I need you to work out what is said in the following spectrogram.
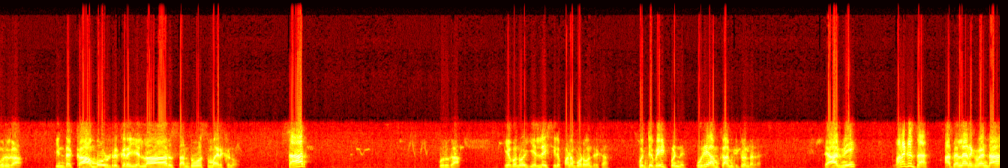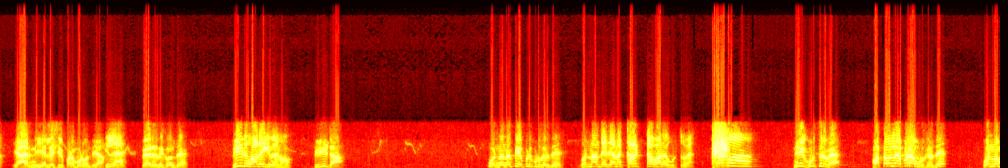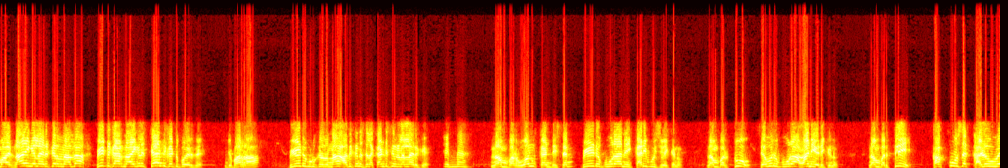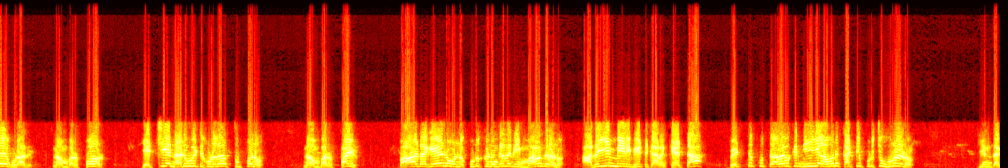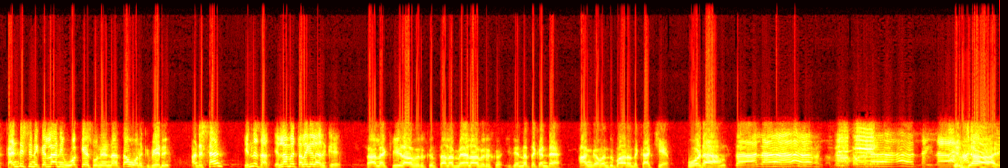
முருகா இந்த காம்பவுண்ட் இருக்கிற எல்லாரும் சந்தோஷமா இருக்கணும். சார்? முருகா எவனோ எல்ஐசியில பணம் போட வந்திருக்கான். கொஞ்சம் வெயிட் பண்ணு ஒரே அமுக்க அமுக்கிட்டு வந்துடுறேன். யார் நீ? வணக்கம் சார். அதெல்லாம் எனக்கு வேண்டாம். யார் நீ? எல்ஐசியில பணம் போட வந்தியா? இல்ல. வேற எதுக்கு வந்த? வீடு வாடகைக்கு வேணும். வீடா? உன்னை நம்பி எப்படி கொடுக்கறது? ஒன்னாம் தேதி ஆனா கரெக்டா வாடகை கொடுத்துருவேன். நீ கொடுத்துருவ. மத்தவெல்லாம் எப்படா கொடுக்கறது? உன்ன மாதிரி நாய்ங்க எல்லாம் இருக்கிறதுனால தான் வீட்டுக்கார நாய்களும் சேர்ந்து கெட்டு போயிருது. இங்க பாருடா வீடு கொடுக்கறதுனா அதுக்குன்னு சில கண்டிஷன்கள் எல்லாம் இருக்கு. என்ன? நம்பர் ஒன் கண்டிஷன் வீடு பூரா நீ கறி பூசி வைக்கணும். நம்பர் டூ செவுரு பூரா ஆணி அடிக்கணும். நம்பர் த்ரீ கக்கூச கழுவவே கூடாது. நம்பர் போர் எச்சிய நடு வீட்டுக்குள்ளதான் துப்பணும். நம்பர் ஃபைவ் வாடகைன்னு ஒண்ணு குடுக்கணுங்கிறத நீ மறந்துடணும். அதையும் மீறி வீட்டுக்காரன் கேட்டா வெட்டு குத்த அளவுக்கு நீயும் அவனும் கட்டி புடிச்சு உருளணும். இந்த கண்டிஷனுக்கெல்லாம் நீ ஓகே சொன்னா தான் உனக்கு வீடு. அண்டர்ஸ்டாண்ட் என்ன சார்? எல்லாமே தலைகளா இருக்கு. தலை கீழாவும் இருக்கும் தலை மேலாவும் இருக்கும் இது என்னத்த கண்ட? அங்க வந்து பாரு அந்த காட்சிய. போடா. Enjoy.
